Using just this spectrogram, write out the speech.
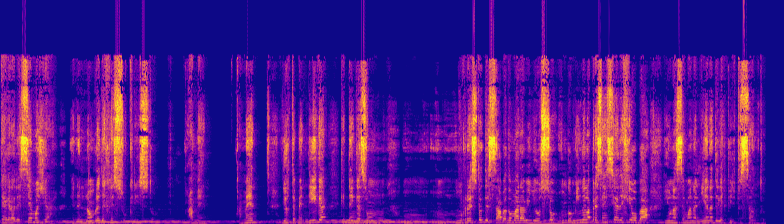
Te agradecemos ya en el nombre de Jesucristo. Amén. Amén. Dios te bendiga, que tengas un, un, resto de sábado maravilloso, un domingo en la presencia de Jehová y una semana llena del Espíritu Santo.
